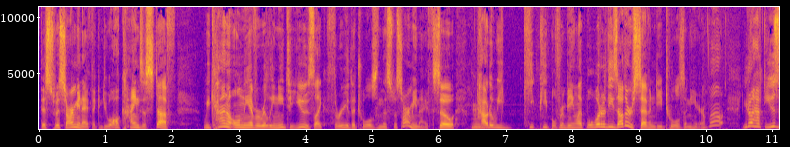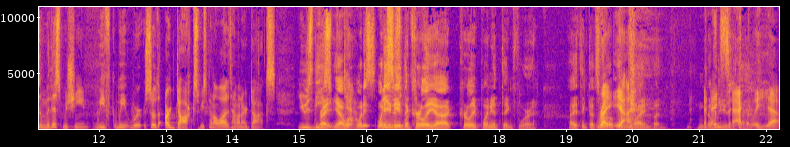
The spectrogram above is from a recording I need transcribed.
this Swiss Army knife that can do all kinds of stuff. We kind of only ever really need to use like three of the tools in the Swiss Army knife. So hmm. how do we keep people from being like, well, what are these other 70 tools in here? Well, you don't have to use them with this machine. We've we we're so our docs. We spend a lot of time on our docs. Use these. Right. Yeah. What, what do, what do you need the curly uh, curly pointed thing for? I think that's Right, yeah. line, but nobody uses that. exactly yeah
